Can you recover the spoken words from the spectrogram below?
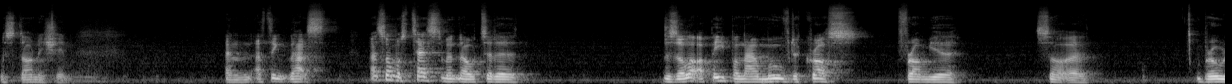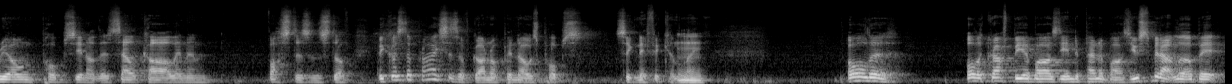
astonishing. And I think that's that's almost testament though to the there's a lot of people now moved across from your sort of brewery owned pubs, you know, that sell Carling and Foster's and stuff, because the prices have gone up in those pubs significantly. Mm. All the all the craft beer bars, the independent bars, used to be that little bit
